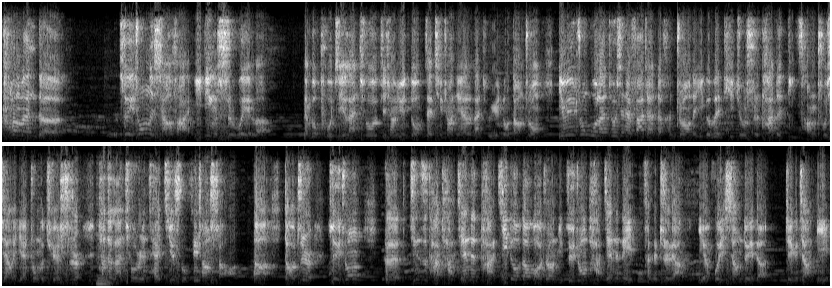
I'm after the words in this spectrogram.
创办的最终的想法一定是为了。能够普及篮球这项运动，在青少年篮球运动当中，因为中国篮球现在发展的很重要的一个问题就是它的底层出现了严重的缺失，它的篮球人才基数非常少啊，导致最终呃金字塔塔尖的塔基得不到保证，你最终塔尖的那一部分的质量也会相对的这个降低。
